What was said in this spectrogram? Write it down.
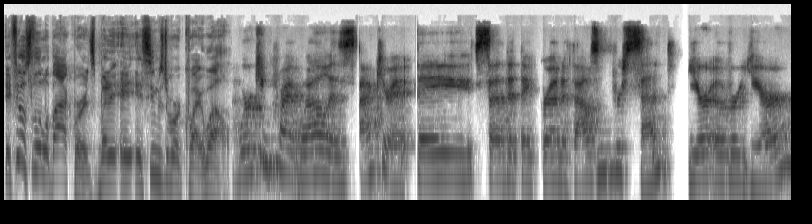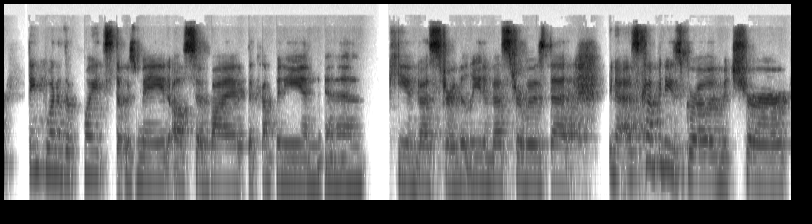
it feels a little backwards, but it, it seems to work quite well. Working quite well is accurate. They said that they've grown a thousand percent year over year. I think one of the points that was made also by the company and, and a key investor, the lead investor, was that you know as companies grow and mature,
